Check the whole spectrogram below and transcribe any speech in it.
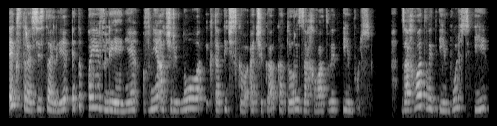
Экстрасистолия – это появление внеочередного эктопического очага, который захватывает импульс. Захватывает импульс и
